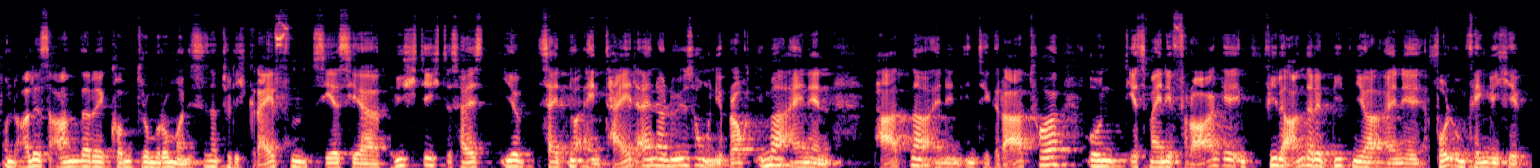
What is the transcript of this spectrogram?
und alles andere kommt drumherum. Und es ist natürlich Greifen sehr, sehr wichtig. Das heißt, ihr seid nur ein Teil einer Lösung und ihr braucht immer einen Partner, einen Integrator. Und jetzt meine Frage, viele andere bieten ja eine vollumfängliche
